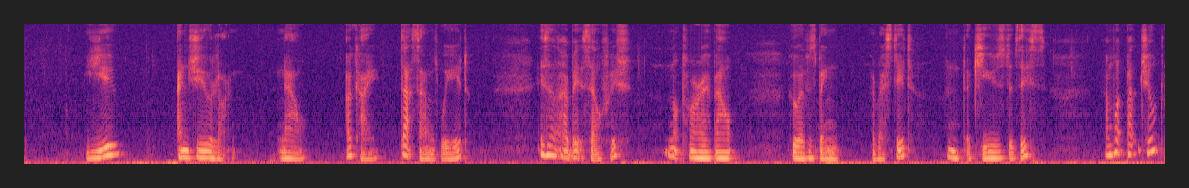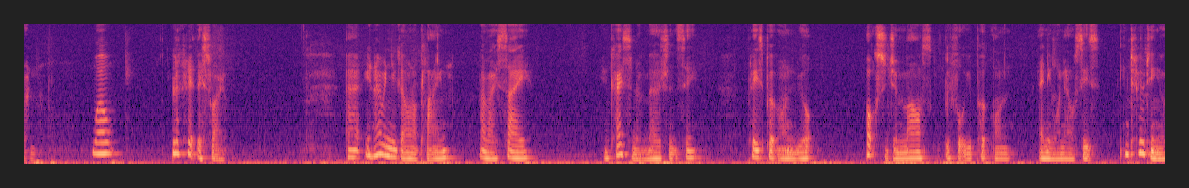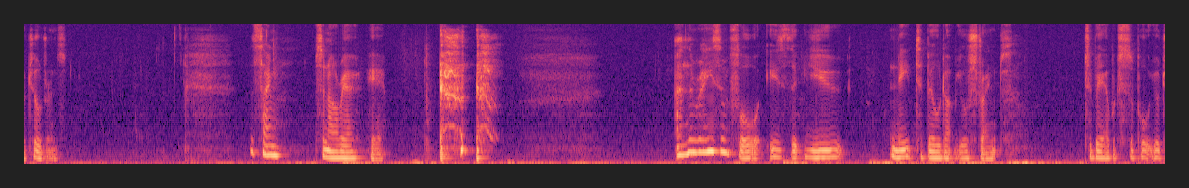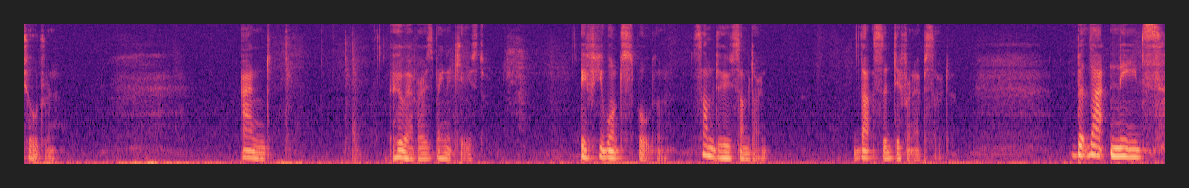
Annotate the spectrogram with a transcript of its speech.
You and you alone. Now, okay, that sounds weird. Isn't that a bit selfish? Not to worry about whoever's been arrested and accused of this. And what about children? Well, look at it this way. Uh, you know, when you go on a plane and they say, in case of an emergency, please put on your oxygen mask before you put on anyone else's, including your children's. The same scenario here. and the reason for is that you need to build up your strength to be able to support your children and whoever has been accused if you want to support them. Some do, some don't. That's a different episode. But that needs,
